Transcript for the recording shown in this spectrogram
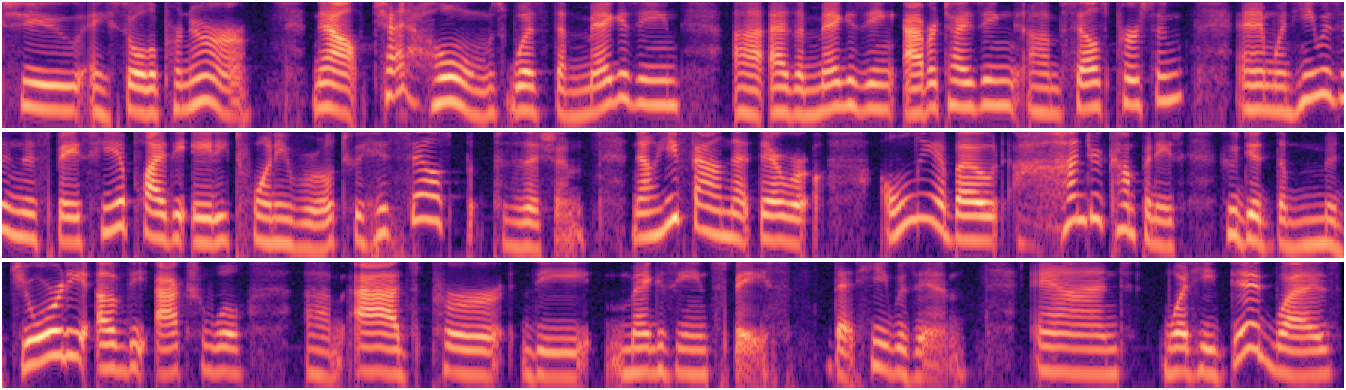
to a solopreneur. Now, Chet Holmes was the magazine, uh, as a magazine advertising um, salesperson. And when he was in this space, he applied the 80 20 rule to his sales p- position. Now, he found that there were only about 100 companies who did the majority of the actual um, ads per the magazine space that he was in. And what he did was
